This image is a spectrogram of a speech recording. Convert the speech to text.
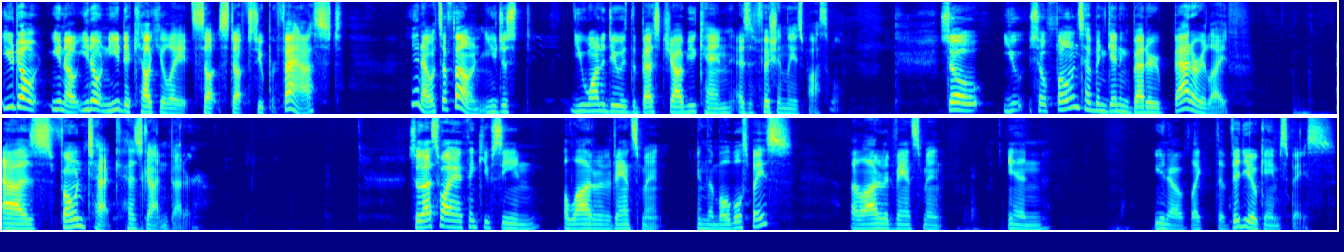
you don't you know you don't need to calculate su- stuff super fast. You know it's a phone. You just you want to do the best job you can as efficiently as possible. So you so phones have been getting better battery life as phone tech has gotten better so that's why i think you've seen a lot of advancement in the mobile space a lot of advancement in you know like the video game space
